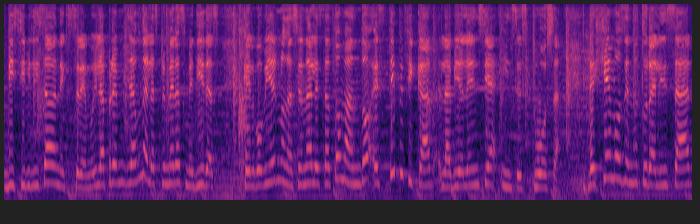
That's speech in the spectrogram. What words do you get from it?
visibilizado en extremo. Y la, la- una de las primeras medidas que el gobierno nacional está tomando es tipificar la violencia incestuosa. Dejemos de naturalizar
